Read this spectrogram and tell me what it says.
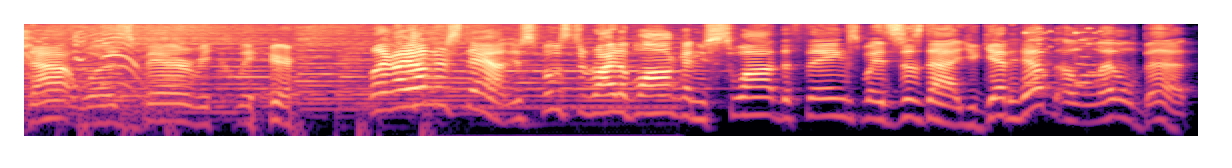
That was very clear. Like, I understand. You're supposed to ride a block and you swat the things, but it's just that you get hit a little bit.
